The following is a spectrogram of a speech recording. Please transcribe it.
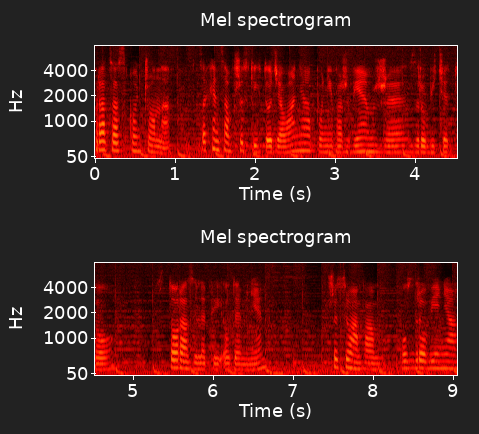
Praca skończona. Zachęcam wszystkich do działania, ponieważ wiem, że zrobicie to 100 razy lepiej ode mnie. Przesyłam Wam pozdrowienia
